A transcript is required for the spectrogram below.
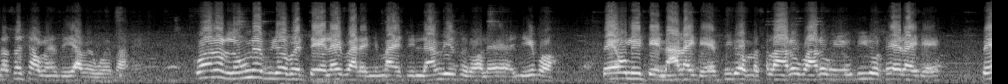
26လမ်းဈေးရပဲဝယ်ပါတယ် ကိုကတော့လုံးနဲ့ပြီးတော့ပဲတည်လိုက်ပါတယ်ညီမဒီလမ်းဘေးဆိုတော့လည်းအရေးပေါ်ပဲအိုးလေးတင်ထားလိုက်တယ်ပြီးတော့မဆလာတို့ဘာတို့ငရုတ်သီးတို့ထည့်လိုက်တယ်ပဲ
